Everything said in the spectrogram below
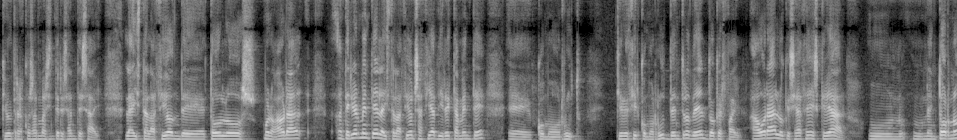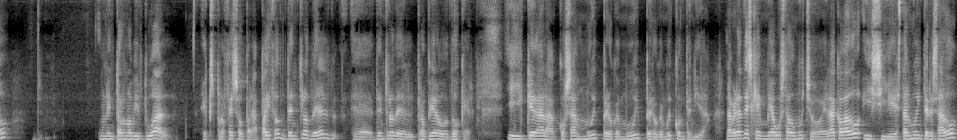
¿qué otras cosas más interesantes hay? La instalación de todos los... Bueno, ahora, anteriormente la instalación se hacía directamente eh, como root. Quiero decir, como root dentro del Dockerfile. Ahora lo que se hace es crear un, un entorno un entorno virtual exprofeso para Python dentro del, eh, dentro del propio Docker. Y queda la cosa muy, pero que muy, pero que muy contenida. La verdad es que me ha gustado mucho el acabado y si estás muy interesado,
